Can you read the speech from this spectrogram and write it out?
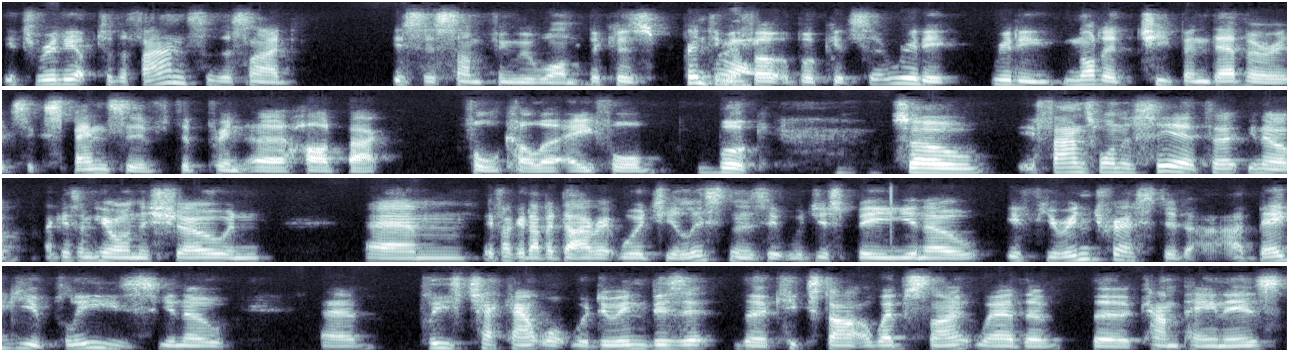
it's really up to the fans to decide is this something we want? Because printing right. a photo book, it's a really, really not a cheap endeavor. It's expensive to print a hardback, full color A4 book. So if fans want to see it, uh, you know, I guess I'm here on this show, and um, if I could have a direct word to your listeners, it would just be, you know, if you're interested, I beg you, please, you know, uh, please check out what we're doing. Visit the Kickstarter website where the, the campaign is.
